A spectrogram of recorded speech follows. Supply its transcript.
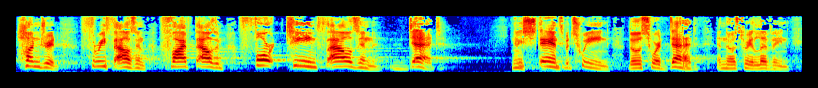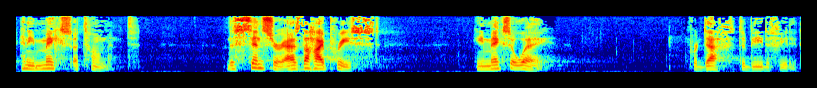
hundred, three thousand, five thousand, fourteen thousand dead. And he stands between those who are dead and those who are living, and he makes atonement. The censer, as the high priest, he makes a way for death to be defeated.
